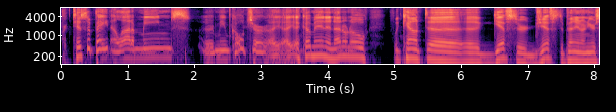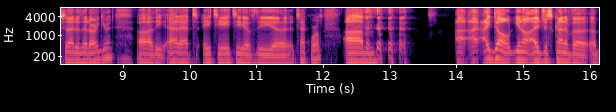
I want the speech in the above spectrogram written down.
participate in a lot of memes or meme culture. I, I, I come in and I don't know if we count uh, uh, gifs or gifs, depending on your side of that argument. Uh, the AT-AT, AT-AT of the uh, tech world. Um, I, I I don't. You know, I just kind of a, a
